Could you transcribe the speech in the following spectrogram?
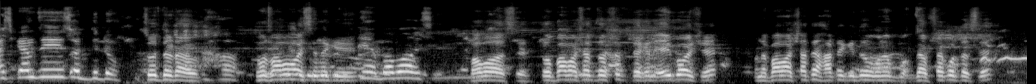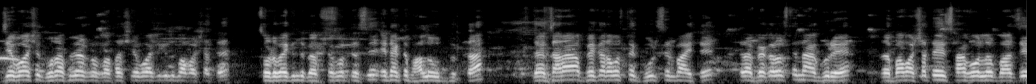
আজকে আনছি চোদ্দটো। চোদ্দটা? হ্যাঁ। তোমার বাবা আছে নাকি? হ্যাঁ বাবা আছে। বাবা আছে। তো বাবার সাথে দর্শক দেখেন এই বয়সে মানে বাবার সাথে হাটে কিন্তু মানে ব্যবসা করতেছে। যে বয়সে ঘোরাফেরার কথা সে বয়সে কিন্তু বাবার সাথে ছোট ভাই কিন্তু ব্যবসা করতেছে। এটা একটা ভালো উদ্যোক্তা। যারা বেকার অবস্থায় ঘুরছেন বাড়িতে তারা বেকার অবস্থায় না ঘুরে বাবার সাথে ছাগল বা যে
